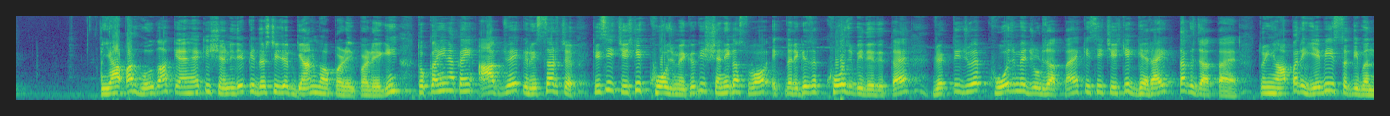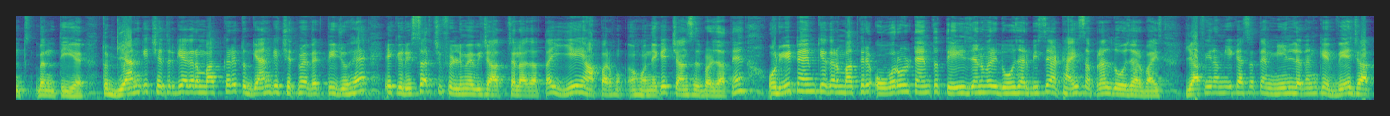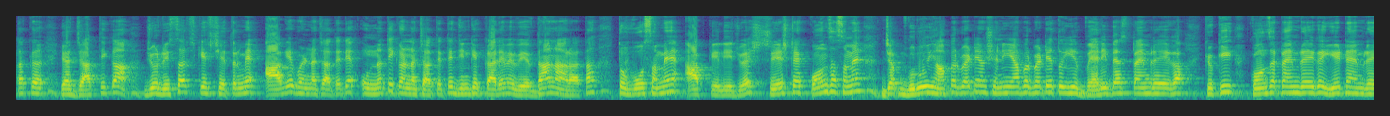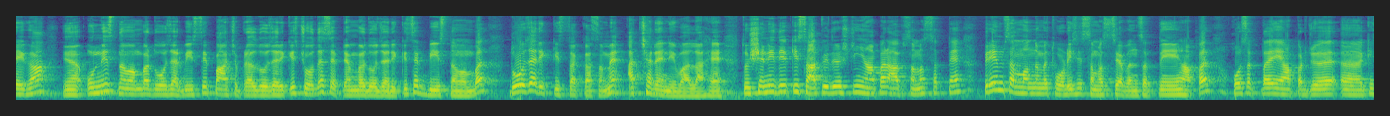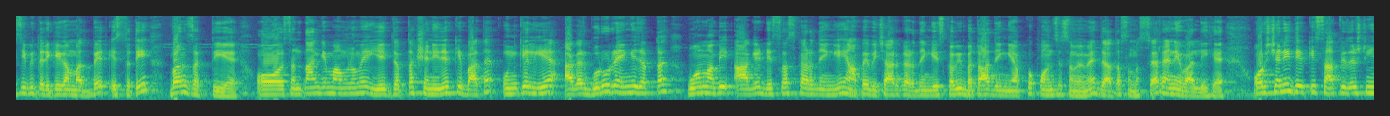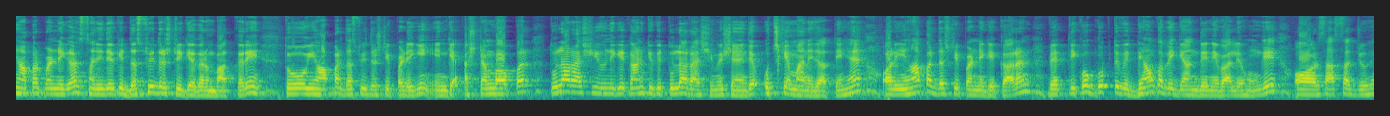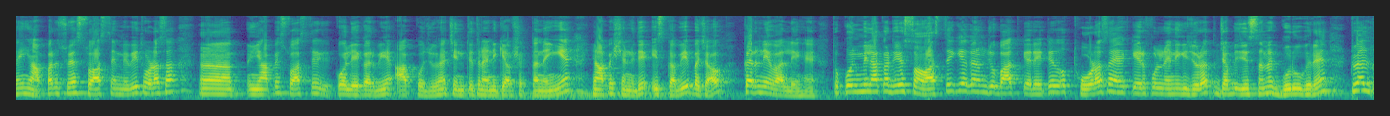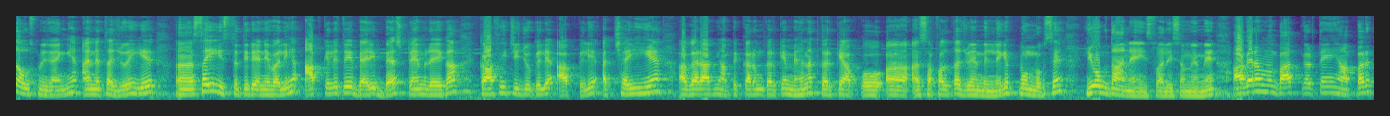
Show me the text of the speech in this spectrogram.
यहाँ पर होगा क्या है कि शनिदेव की दृष्टि जब ज्ञान भाव पड़े, पड़ेगी तो कहीं ना कहीं आप जो एक रिसर्च किसी चीज़ की खोज में क्योंकि शनि का स्वभाव एक तरीके से खोज भी दे देता है व्यक्ति जो है खोज में जुड़ जाता है किसी चीज़ की गहराई तक जाता है तो यहाँ पर यह भी स्थिति बन, बनती है। तो ज्ञान के क्षेत्र की अगर हम बात करें तो ज्ञान के क्षेत्र में व्यक्ति जो है एक रिसर्च फ़ील्ड में भी जा, चला जाता है ये यहाँ पर होने के चांसेस बढ़ जाते हैं। और ये टाइम की अगर हम बात करें ओवरऑल टाइम तो तेईस जनवरी दो से अट्ठाईस अप्रैल दो हज़ार बाईस या फिर हम ये कह सकते हैं मीन लगन के वे जातक या जातिका जो रिसर्च के क्षेत्र में आगे बढ़ना चाहते थे उन्नति करना चाहते थे, जिनके कार्य में व्यवधान आ रहा था तो वो समय आपके लिए जो है श्रेष्ठ है। कौन सा समय? जब गुरु यहाँ पर बैठे और शनि यहाँ पर बैठे तो ये वेरी बेस्ट टाइम रहेगा, क्योंकि कौन सा टाइम रहेगा? ये टाइम रहेगा उन्नीस नवंबर 2020 से 5 अप्रैल 2021 14 सितंबर 2021 से 20 नवंबर 2021 तक का समय अच्छा रहने वाला है। तो शनिदेव की सातवीं दृष्टि यहाँ पर आप समझ सकते हैं। प्रेम संबंधों में थोड़ी सी समस्या बन सकती है यहाँ पर। हो सकता है यहाँ पर जो है किसी भी तरीके का मतभेद, स्थिति बन सकती है। और संतान के मामलों में ये जब तक शनिदेव की बात है, उनके लिए अगर गुरु रहेंगे जब तक वो हम अभी आगे डिस्कस कर देंगे, यहाँ पे विचार कर देंगे, इसका भी बता देंगे आपको कौन से समय में ज़्यादा समस्या रहने वाली है। और शनिदेव की सातवीं दृष्टि यहाँ पर पड़ने का शनिदेव की दसवीं दृष्टि की अगर हम बात करें तो यहाँ पर दसवीं दृष्टि पड़ेगी इनके अष्टम भाव पर तुला राशि होने के कारण, क्योंकि तुला राशि में शनिदेव उच्च के माने जाते हैं, और यहाँ पर दृष्टि पड़ने के कारण व्यक्ति को गुप्त विद्याओं का विज्ञान देने वाले होंगे, और साथ साथ जो है यहाँ पर जो स्वास्थ्य में भी थोड़ा सा यहाँ पे स्वास्थ्य को लेकर भी आपको जो है चिंतित रहने की आवश्यकता नहीं है, यहाँ पे शनिदेव इसका भी बचाव करने वाले हैं। तो कुल मिलाकर जो स्वास्थ्य की अगर हम जो बात कर रहे थे तो थोड़ा सा केयरफुल रहने की ज़रूरत। जब जिस समय गुरु ग्रह ट्वेल्थ हाउस में जाएँगे, अन्यथा जो है ये सही स्थिति रहने वाली है। आपके लिए तो ये वेरी बेस्ट टाइम रहेगा। काफ़ी चीज़ों के लिए आपके लिए अच्छा ही है। अगर आप यहाँ पे कर्म करके, मेहनत करके आपको सफलता जो है मिलने के पूर्ण रूप से योगदान है इस वाले समय में। अगर हम बात करते हैं यहाँ पर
